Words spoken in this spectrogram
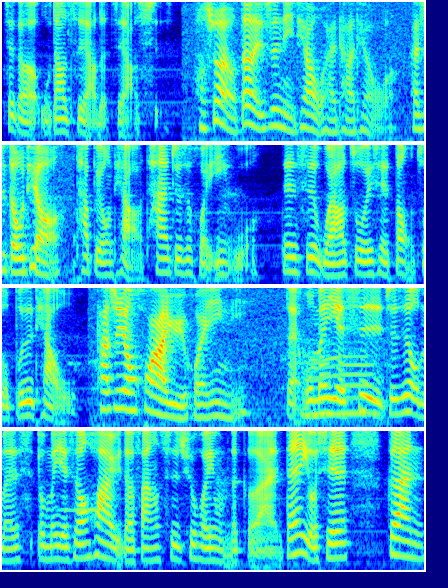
这个舞蹈治疗的治疗师。好帅哦！到底是你跳舞还是他跳舞？还是都跳？他不用跳，他就是回应我，但是我要做一些动作，不是跳舞。他是用话语回应你。对我们也是，就是我们我们也是用话语的方式去回应我们的个案，但是有些个案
